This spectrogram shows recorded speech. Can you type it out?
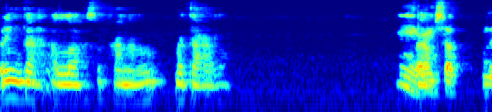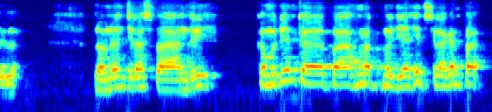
perintah Allah Subhanahu wa taala. Hmm. Alhamdulillah. Mudah-mudahan jelas Pak Andri. Kemudian ke Pak Ahmad Mujahid, silakan Pak.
